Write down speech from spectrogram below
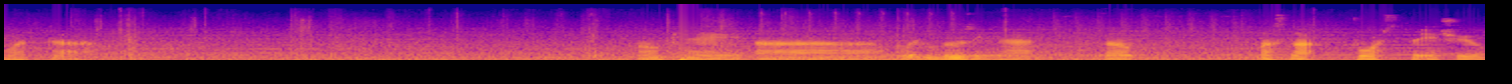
What the? Okay, uh, we're losing that. So, let's not force the issue.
